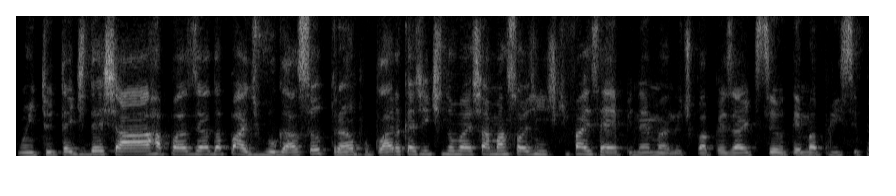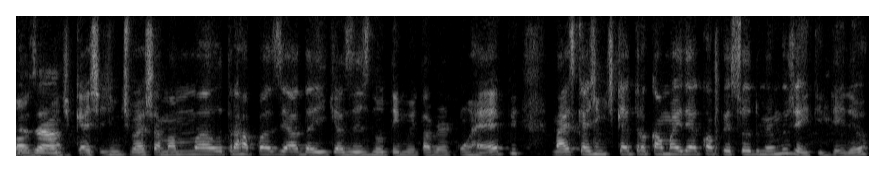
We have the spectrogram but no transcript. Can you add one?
o intuito é de deixar a rapaziada pra divulgar o seu trampo. Claro que a gente não vai chamar só gente que faz rap, né, mano? Tipo, apesar de ser o tema principal Exato. do podcast, a gente vai chamar uma outra rapaziada aí que às vezes não tem muito a ver com rap, mas que a gente quer trocar uma ideia com a pessoa do mesmo jeito, entendeu?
